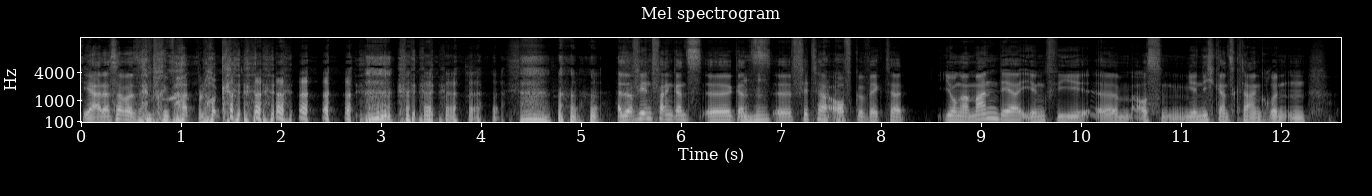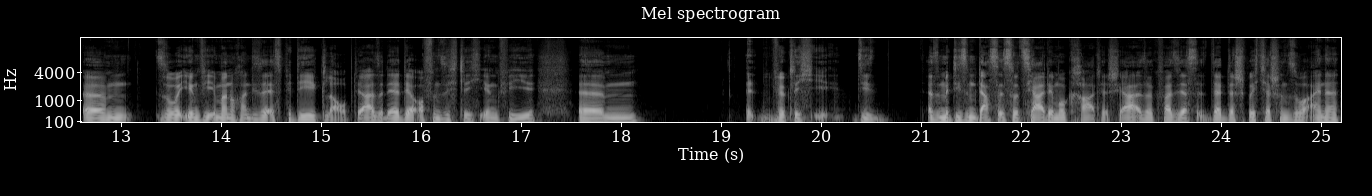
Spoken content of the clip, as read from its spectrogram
Ja, das ist aber sein Privatblog. also auf jeden Fall ein ganz äh, ganz äh, fitter, aufgeweckter junger Mann, der irgendwie ähm, aus mir nicht ganz klaren Gründen ähm, so irgendwie immer noch an diese SPD glaubt. Ja, also der der offensichtlich irgendwie ähm, äh, wirklich die also mit diesem das ist sozialdemokratisch, ja, also quasi das, das, das spricht ja schon so eine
